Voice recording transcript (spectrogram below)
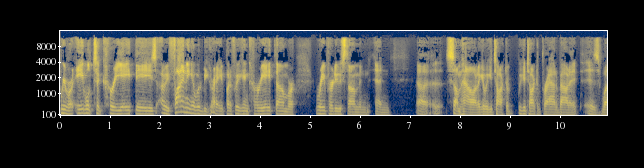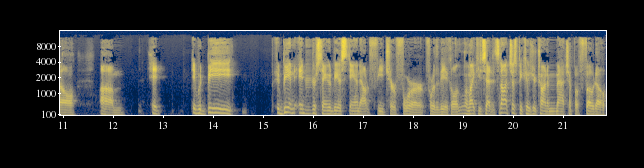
we were able to create these, I mean, finding it would be great, but if we can create them or reproduce them and and uh, somehow, and again, we could talk to we could talk to Brad about it as well. Um, it it would be it'd be an interesting, it would be a standout feature for for the vehicle. And like you said, it's not just because you're trying to match up a photo.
